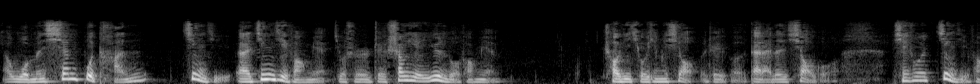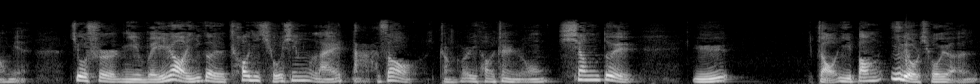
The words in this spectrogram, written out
呃，我们先不谈竞技呃经济方面，就是这商业运作方面，超级球星的效这个带来的效果。先说竞技方面，就是你围绕一个超级球星来打造。整个一套阵容，相对于找一帮一流球员，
